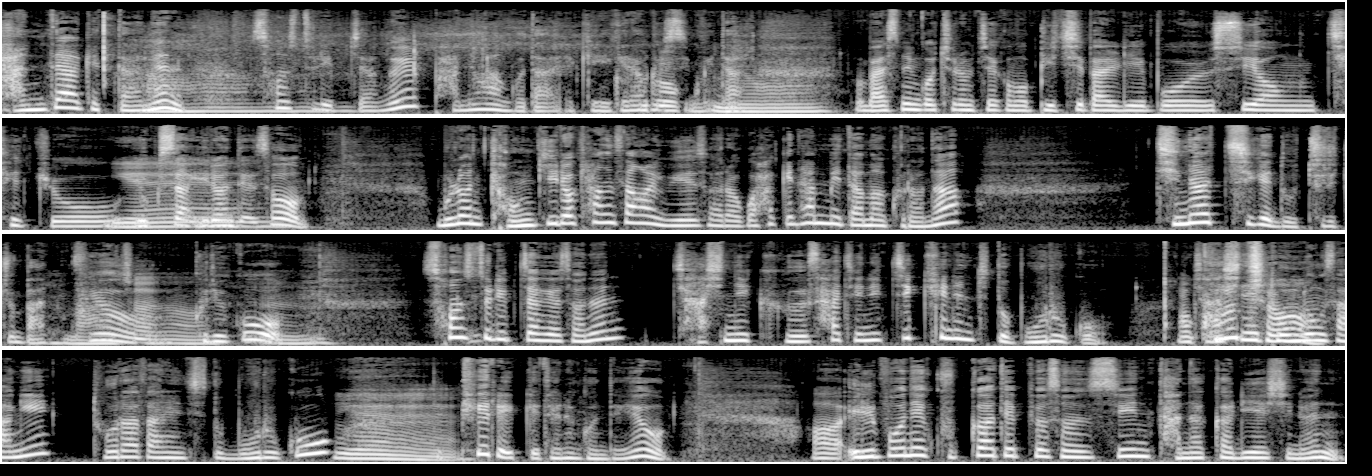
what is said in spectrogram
반대하겠다는 아. 선수들 입장을 반영한 거다 이렇게 얘기를 하고 그렇군요. 있습니다. 뭐 말씀인 것처럼 제가 뭐 비치발리볼, 수영, 체조, 예. 육상 이런 데서 물론 경기력 향상을 위해서라고 하긴 합니다만 그러나 지나치게 노출이 좀 많고요. 맞아요. 그리고 음. 선수들 입장에서는 자신이 그 사진이 찍히는지도 모르고 어, 자신의 그렇죠. 동영상이 돌아다니는지도 모르고 예. 피해를 입게 되는 건데요. 어, 일본의 국가대표 선수인 다나카 리에 씨는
